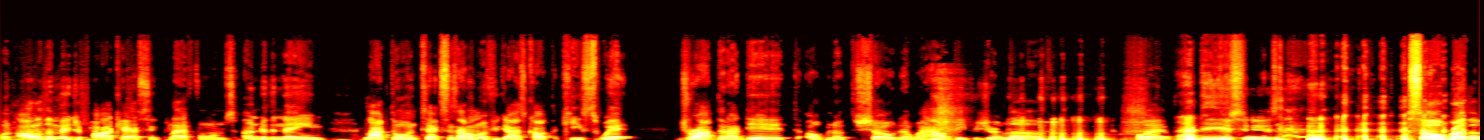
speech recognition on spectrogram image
on all of the major podcasting platforms under the name Locked On Texans. I don't know if you guys caught the Keith Sweat drop that I did to open up the show. That well, how deep is your love? but I did. This is so, brother.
